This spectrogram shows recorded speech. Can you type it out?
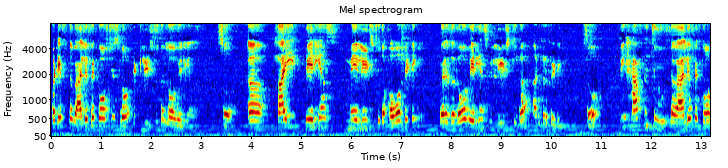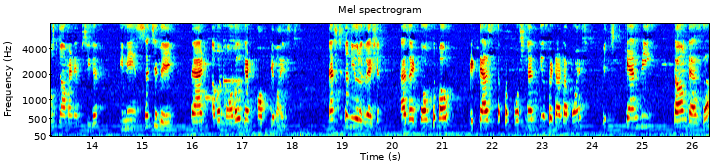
But if the value of a cost is low it leads to the low variance. So uh, high variance may leads to the overfitting whereas the low variance will leads to the underfitting so we have to choose the value of a cost term and epsilon in a such a way that our model get optimized. Next is the nu regression. As I talked about, it has the proportionality of a data points which can be termed as the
